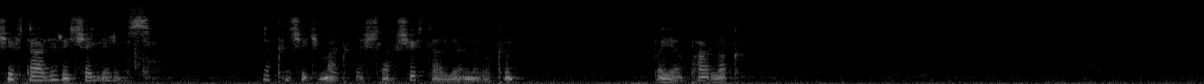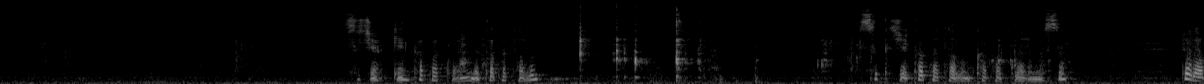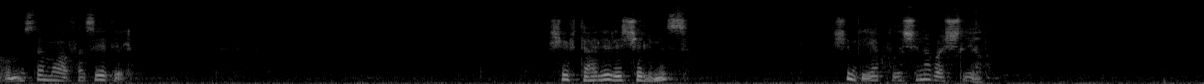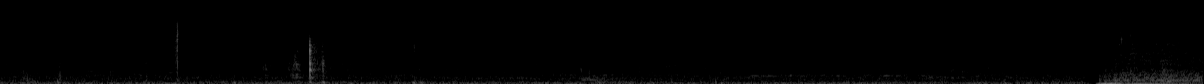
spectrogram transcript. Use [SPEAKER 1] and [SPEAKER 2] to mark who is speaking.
[SPEAKER 1] Şeftali reçellerimiz. Yakın çekim arkadaşlar. Şeftalilerine bakın. Bayağı parlak. Sıcakken kapaklarını kapatalım. Sıkıca kapatalım kapaklarımızı. Dolabımızda muhafaza edelim. Şeftali reçelimiz. Şimdi yapılışına başlayalım.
